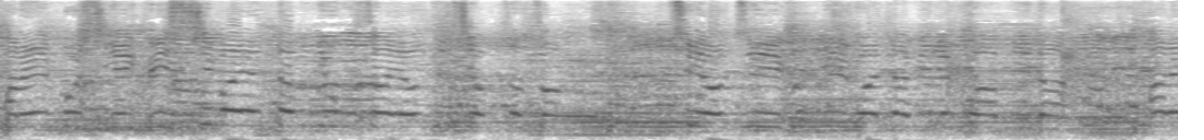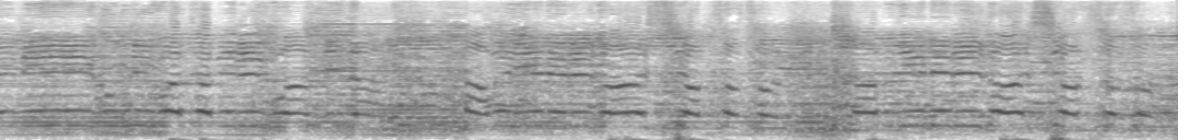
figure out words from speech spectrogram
하나님 보시기에 괘씸하였다면 용서하여 주시옵소서. 주여 주의 국민과 자비를 구합니다. 하나님의 국민과 자비를 구합니다. 아버지 은혜를 더하시옵소서. 아버지 은혜를 더하시옵소서.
